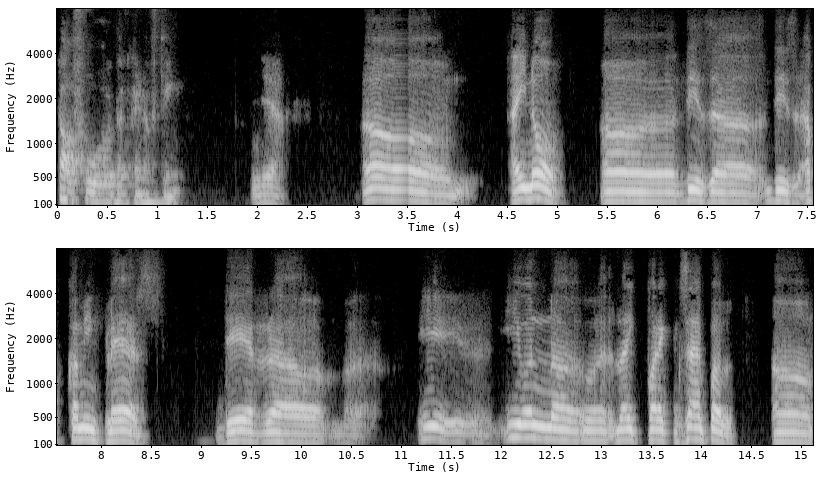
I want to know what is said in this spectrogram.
top four, that kind of thing. Yeah. Um, I know these these upcoming players, they're even uh, like for example uh,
